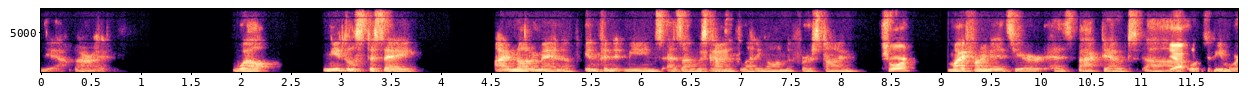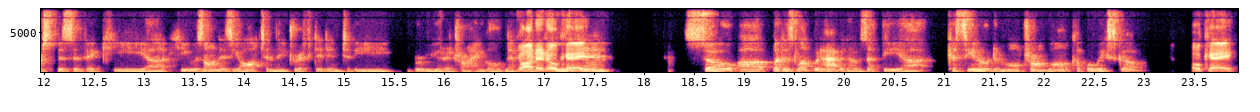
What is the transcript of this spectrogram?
Yeah. All right. Well, needless to say, I'm not a man of infinite means, as I was kind Mm-hmm. of letting on the first time. Sure. My financier has backed out. Uh, Yeah. Or to be more specific, he uh, he was on his yacht and they drifted into the Bermuda Triangle. never Got it, okay. again. So, uh, but as luck would have it, I was at the uh, Casino de Mont Tremblant a couple of weeks ago. Okay.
